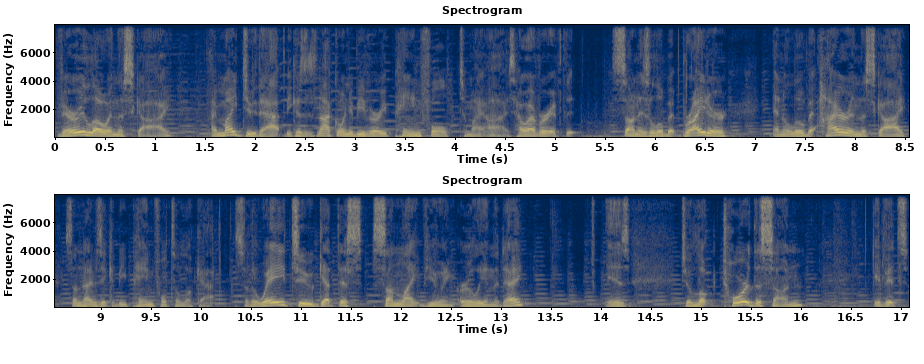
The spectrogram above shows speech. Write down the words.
very low in the sky, I might do that because it's not going to be very painful to my eyes. However, if the sun is a little bit brighter and a little bit higher in the sky, sometimes it can be painful to look at. So, the way to get this sunlight viewing early in the day is to look toward the sun. If it's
